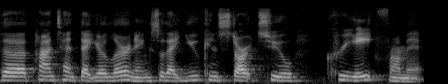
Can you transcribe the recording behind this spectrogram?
the content that you're learning so that you can start to create from it.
